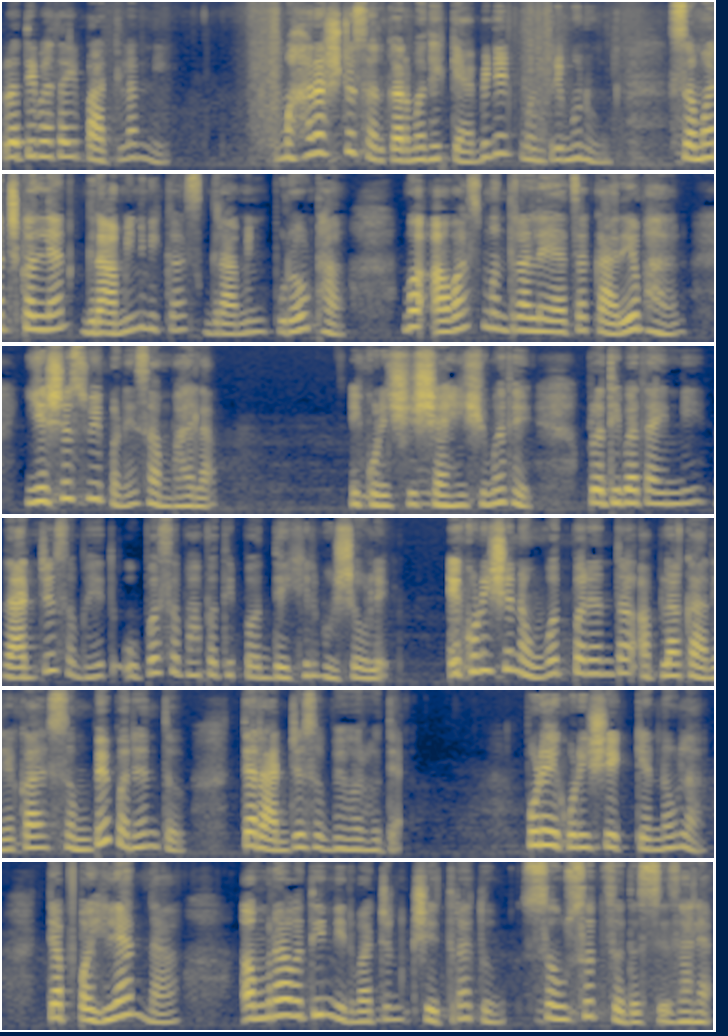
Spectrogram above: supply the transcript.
प्रतिभाताई पाटलांनी महाराष्ट्र सरकारमध्ये कॅबिनेट मंत्री म्हणून समाज कल्याण ग्रामीण विकास ग्रामीण पुरवठा व आवास मंत्रालयाचा कार्यभार यशस्वीपणे सांभाळला. एकोणीसशे शहाऐंशीमध्ये प्रतिभाताईंनी राज्यसभेत उपसभापतीपद देखील भूषवले. एकोणीसशे नव्वदपर्यंत आपला कार्यकाळ संपेपर्यंत त्या राज्यसभेवर होत्या. पुढे एकोणीसशे एक्क्याण्णवला त्या पहिल्यांदा अमरावती निर्वाचन क्षेत्रातून संसद सदस्य झाल्या.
